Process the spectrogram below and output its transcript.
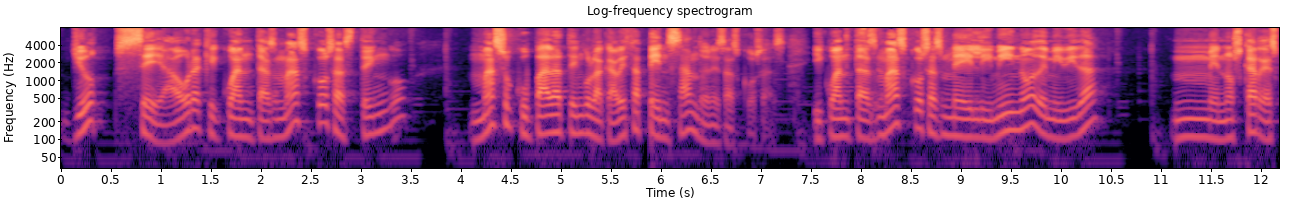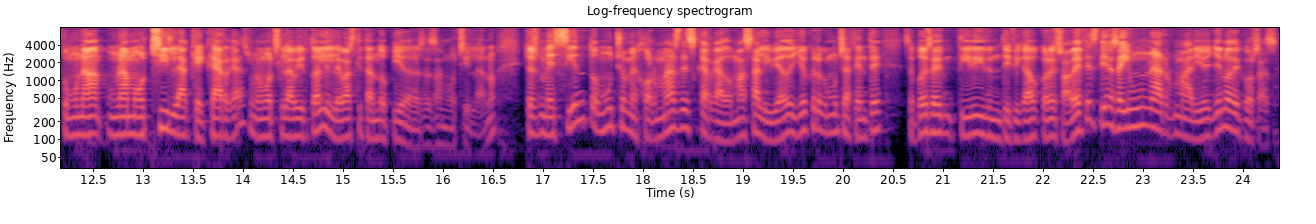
yo sé ahora que cuantas más cosas tengo, más ocupada tengo la cabeza pensando en esas cosas. Y cuantas más cosas me elimino de mi vida, menos carga. Es como una, una, mochila que cargas, una mochila virtual, y le vas quitando piedras a esa mochila, ¿no? Entonces me siento mucho mejor, más descargado, más aliviado, y yo creo que mucha gente se puede sentir identificado con eso. A veces tienes ahí un armario lleno de cosas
